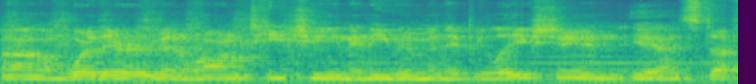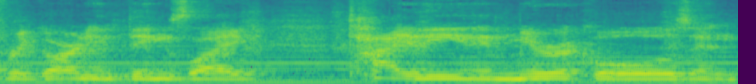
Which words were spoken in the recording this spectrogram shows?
um, where there has been wrong teaching and even manipulation Yeah. and stuff regarding things like tithing and miracles and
